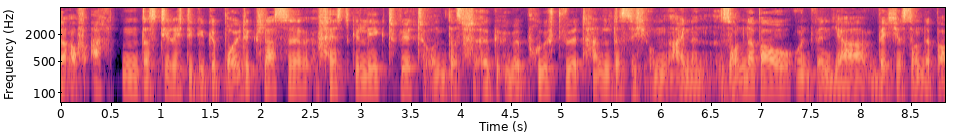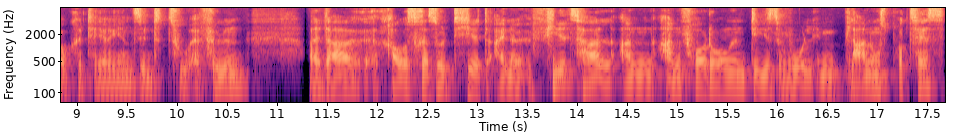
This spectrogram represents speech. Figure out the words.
darauf achten, dass die richtige Gebäudeklasse festgelegt wird und dass äh, überprüft wird, handelt es sich um einen Sonderbau und wenn ja, welche Sonderbaukriterien sind zu erfüllen. weil daraus resultiert eine Vielzahl an Anforderungen, die sowohl im Planungsprozess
